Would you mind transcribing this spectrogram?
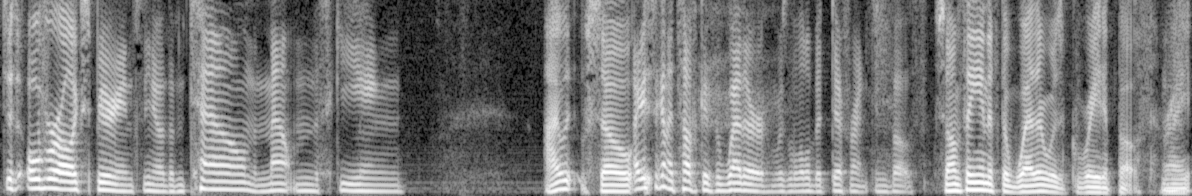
just overall experience? You know, the town, the mountain, the skiing. I would so I guess it's kind of tough because the weather was a little bit different in both. So I'm thinking if the weather was great at both, Mm-hmm. right?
